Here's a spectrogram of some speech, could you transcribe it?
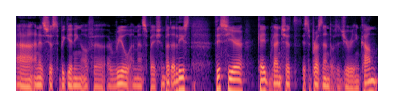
Uh, and it's just the beginning of a, a, real emancipation. But at least this year, Cate Blanchett is the president of the jury in Cannes,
